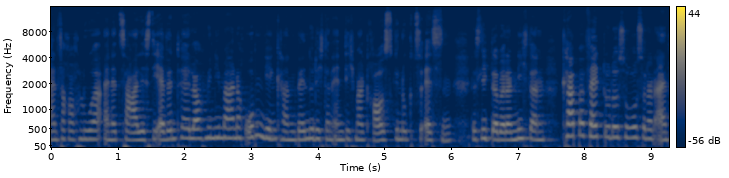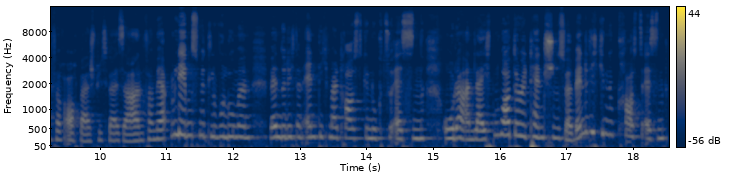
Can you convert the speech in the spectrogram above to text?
einfach auch nur eine Zahl ist, die eventuell auch minimal nach oben gehen kann, wenn du dich dann endlich mal traust, genug zu essen. Das liegt aber dann nicht an Körperfett oder so, sondern einfach auch beispielsweise an vermehrtem Lebensmittelvolumen, wenn du dich dann endlich mal traust, genug zu essen oder an leichten Water Retentions, weil wenn du dich genug traust zu essen,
